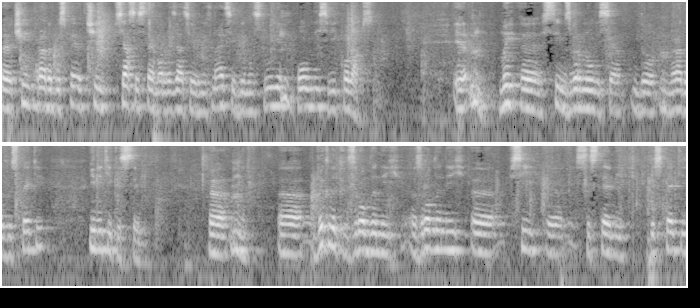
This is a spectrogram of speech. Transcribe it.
е, чим Рада безпеки, чим вся система Організації Націй демонструє повний свій колапс. Ми з цим звернулися до Ради безпеки і не тільки з цим. Е, Виклик зроблений, зроблений е, всій е, системі безпеки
